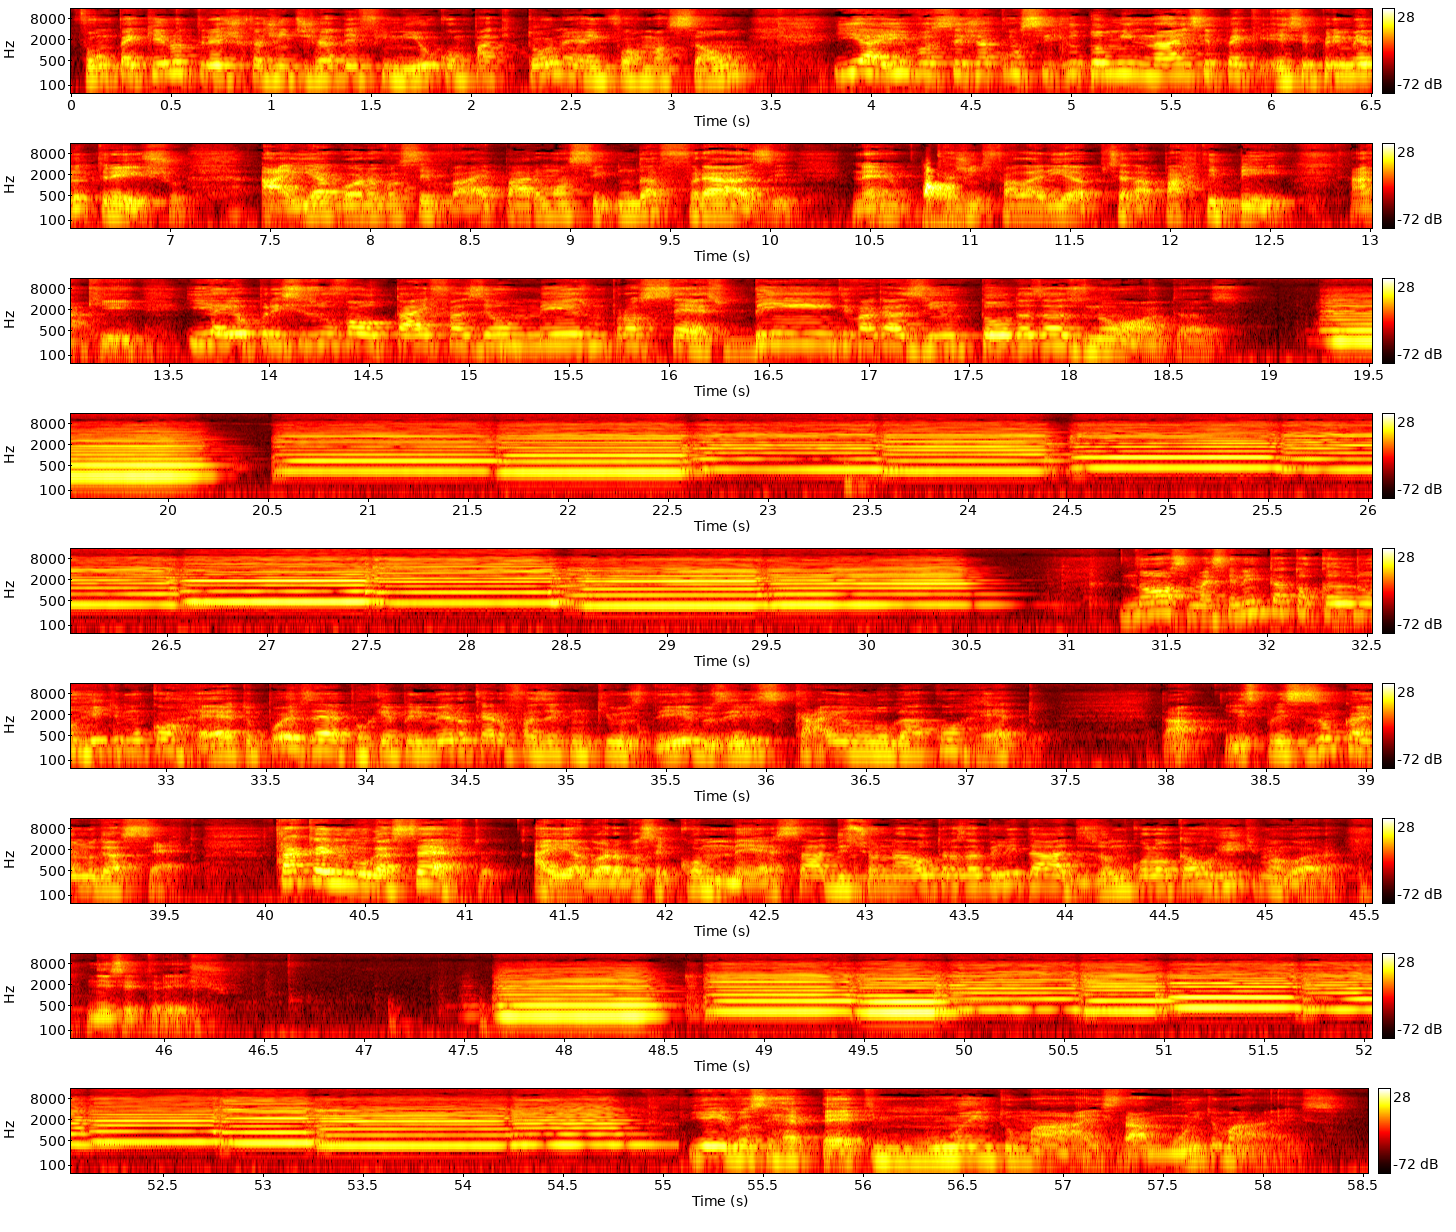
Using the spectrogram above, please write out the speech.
Foi um pequeno trecho que a gente já definiu, compactou né, a informação, e aí você já conseguiu dominar esse, esse primeiro trecho. Aí agora você vai para uma segunda frase, né? Que a gente falaria, sei lá, parte B aqui. E aí eu preciso voltar e fazer o mesmo processo, bem devagarzinho, todas as notas. Nossa, mas você nem tá tocando no ritmo correto. Pois é, porque primeiro eu quero fazer com que os dedos eles caiam no lugar correto, tá? Eles precisam cair no lugar certo. Tá caindo no lugar certo? Aí agora você começa a adicionar outras habilidades. Vamos colocar o ritmo agora nesse trecho. E aí você repete muito mais, tá? Muito mais.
